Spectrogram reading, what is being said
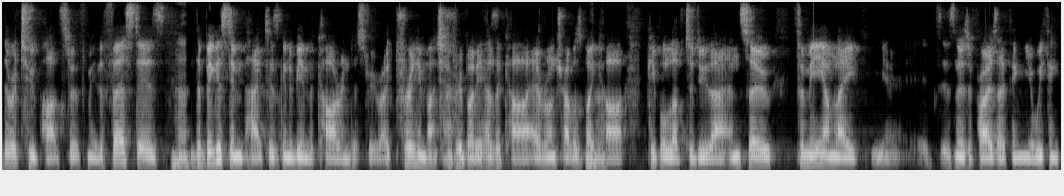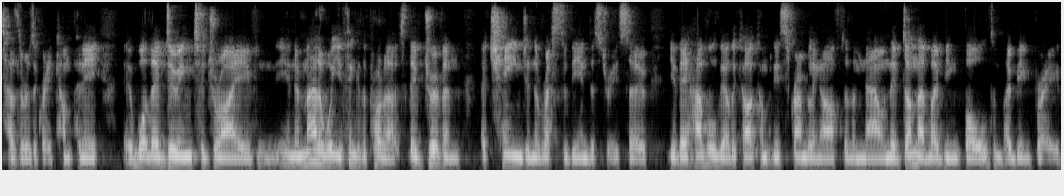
there are two parts to it for me. The first is uh-huh. the biggest impact is going to be in the car industry, right? Pretty much everybody has a car. Everyone travels by uh-huh. car. People love to do that, and so for me, I'm like, you know, it's, it's no surprise. I think you know we think Tesla is a great company. What they're doing to drive, you know, no matter what you think of the product, they've driven a change in the rest of the industry. So you know, they have all the other car companies scrambling after them now, and they've done that by being bold and by being brave.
